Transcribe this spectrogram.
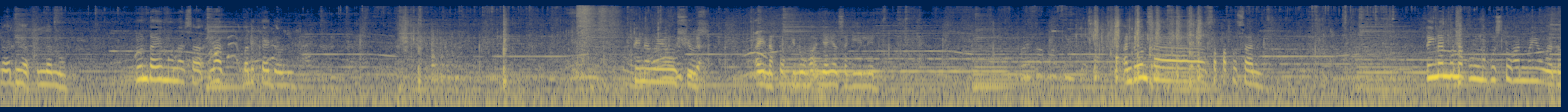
Yeah. Naadiha, tingnan mo. Doon tayo muna sa... Nak, balik tayo doon. Tingnan mo yung shoes. Ay, naku, kinuha niya yan sa gilid. Andun sa sa pakusan. Tingnan mo na kung magustuhan mo yung ano.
